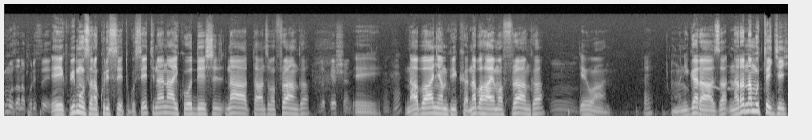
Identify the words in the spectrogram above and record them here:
Bimuzana kuri se eh, bimuzana kuri seti ubwo seti na yo nayikodeshe natanze amafaranga. Location. Eh, n'abanyambika n'abahaye amafaranga. Yewana Eh. umuniga araza naranamutegeye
